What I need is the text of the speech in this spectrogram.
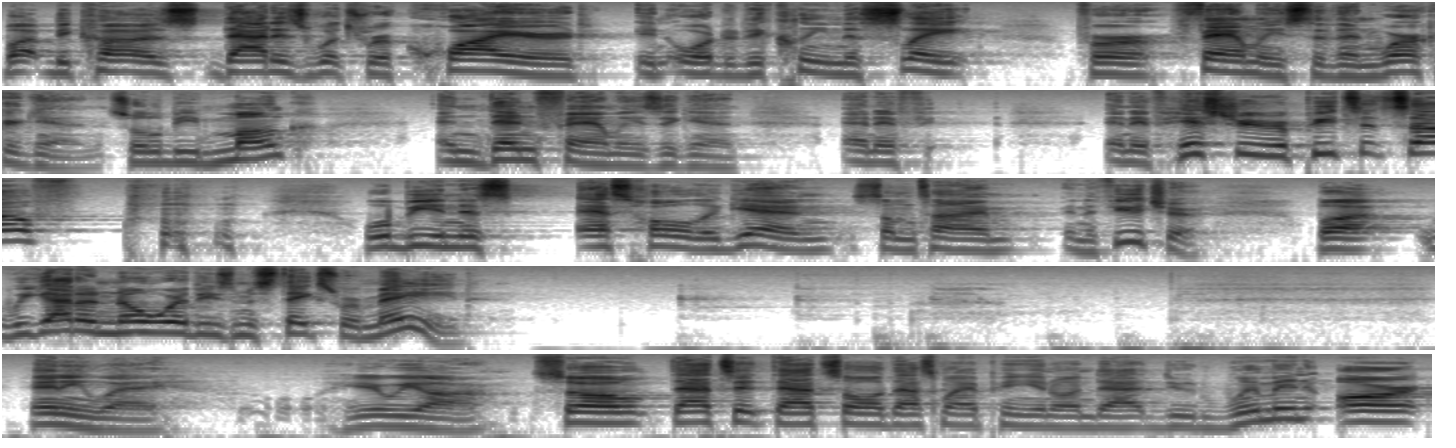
but because that is what's required in order to clean the slate for families to then work again. So it'll be monk and then families again. And if and if history repeats itself, we'll be in this s hole again sometime in the future. But we got to know where these mistakes were made. Anyway, here we are. So that's it. That's all. That's my opinion on that, dude. Women aren't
